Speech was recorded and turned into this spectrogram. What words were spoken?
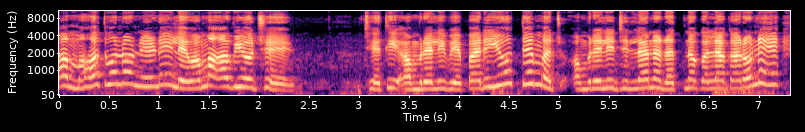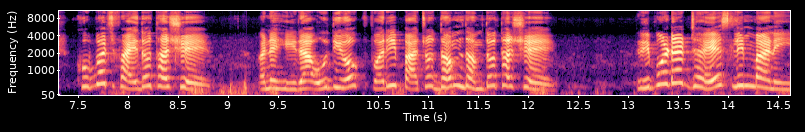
આ મહત્ત્વનો નિર્ણય લેવામાં આવ્યો છે. જેથી અમરેલી વેપારીઓ તેમજ અમરેલી જિલ્લાના રત્ન કલાકારોને ખૂબ જ ફાયદો થશે અને હીરા ઉદ્યોગ ફરી પાછો ધમધમતો થશે. રિપોર્ટર જયેશ લીંબાણી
